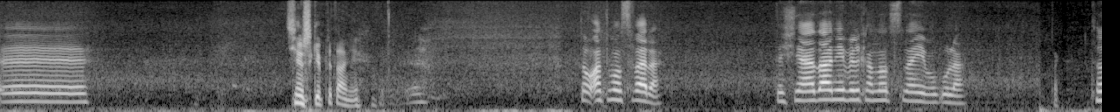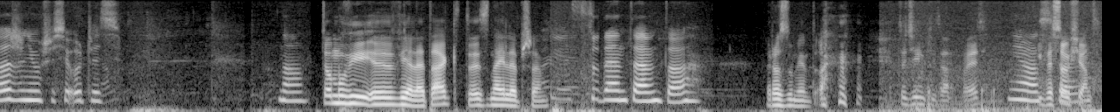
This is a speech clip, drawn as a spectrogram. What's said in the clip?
Eee, Ciężkie pytanie. tą atmosferę. Te śniadanie wielkanocne i w ogóle. To, że nie muszę się uczyć. No. To mówi y, wiele, tak? To jest najlepsze. Studentem to Rozumiem to. To dzięki za odpowiedź nie ma i wesołych sprawy. świąt.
